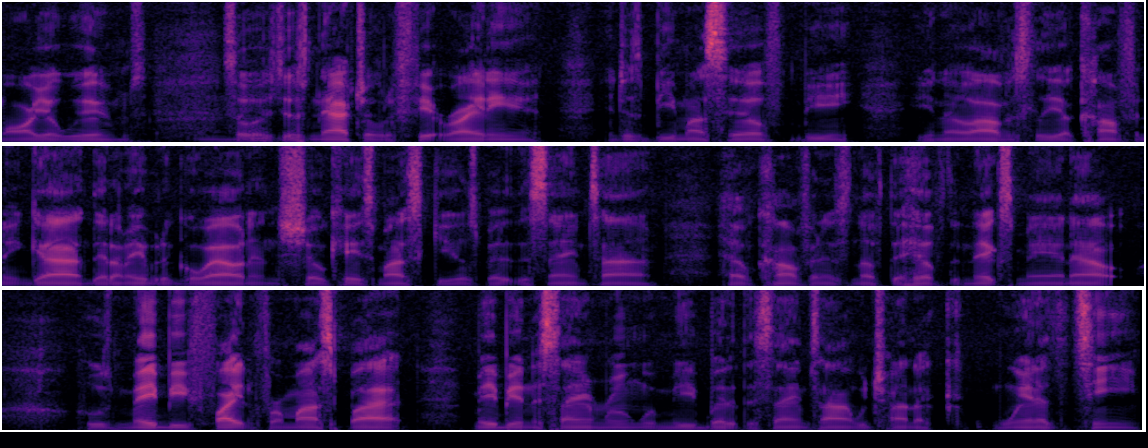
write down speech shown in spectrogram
Mario Williams. Mm-hmm. So it's just natural to fit right in and just be myself, be you know obviously a confident guy that I'm able to go out and showcase my skills, but at the same time have confidence enough to help the next man out who's maybe fighting for my spot, maybe in the same room with me, but at the same time, we're trying to win as a team.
